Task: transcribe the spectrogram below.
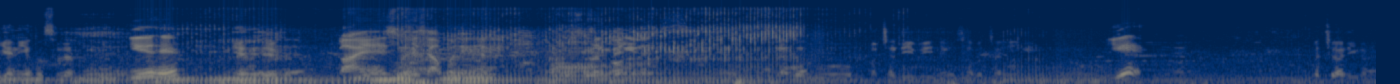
ये नहीं है खूबसूरत ये है? ये है। गाय है इस वजह से आपको लेना खूबसूरत नहीं है। वो बच्चा दी हुई है उसका बच्चा नहीं ये? बच्चे वाली गाय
